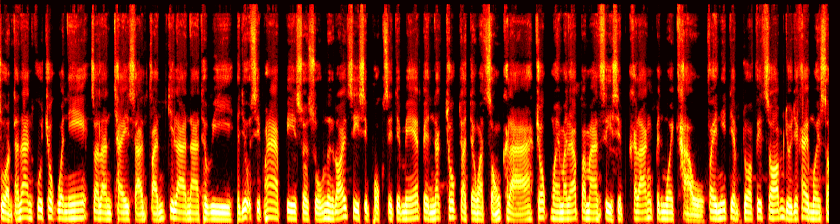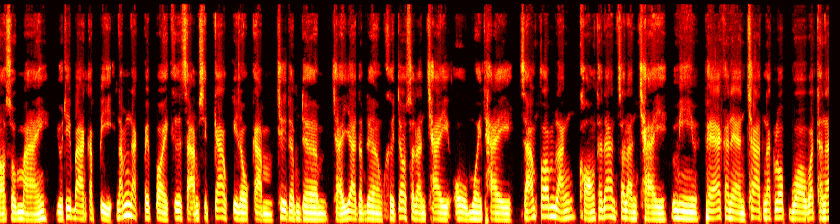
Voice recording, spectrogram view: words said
ส่วนทางด้านคู่ชกวันนี้จรันชัยสารฝันกีฬานาทวี อายุ 15 ปีส่วนสูง 146เซนติเมตรเป็นนักชกจากจังหวัดสงขลา ชกมวยมาแล้วประมาณ 40 ครั้งเป็นมวยเข่า ไฟนี้เตรียมตัวฟิตซ้อมอยู่ที่ค่ายมวยสอสมหมาย อยู่ที่บางกะปิ น้ำหนักไปปล่อยคือ 39 กิโลกรัม ชื่อเดิมๆ ฉายาเดิมๆ คือเจ้าสรันชัยโอมวยไทยสามฟอร์มหลังของทางด้านสรันชัย มีแพ้คะแนนชาตินักรบววัฒนะ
